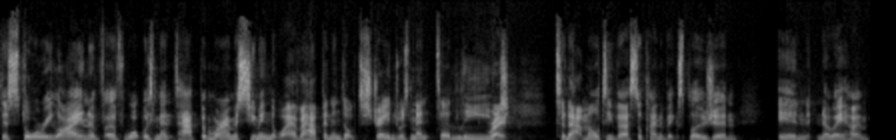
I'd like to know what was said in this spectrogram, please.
the storyline of, of what was meant to happen, where I'm assuming that whatever happened in Doctor Strange was meant to lead Right. To that multiversal kind of explosion in No Way Home.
